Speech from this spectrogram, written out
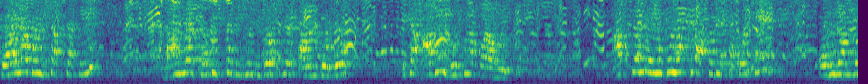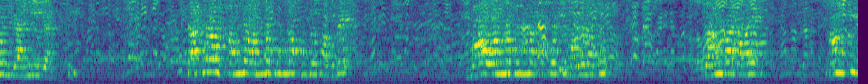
পয়লা বৈশাখটাকে বাংলার প্রতিষ্ঠা দিবস পালন করব। এটা আগেই ঘোষণা করা হয়েছে। আজকে আমি এই উপলক্ষে আপনাদের সকলকে অভিনন্দন জানিয়ে যাচ্ছি। তাছাড়াও সামনে অন্নপূর্ণা পুজো থাকবে। মা অন্নপূর্ণা সকলকে ভালো লাগুক গঙ্গা নয়, শান্তির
